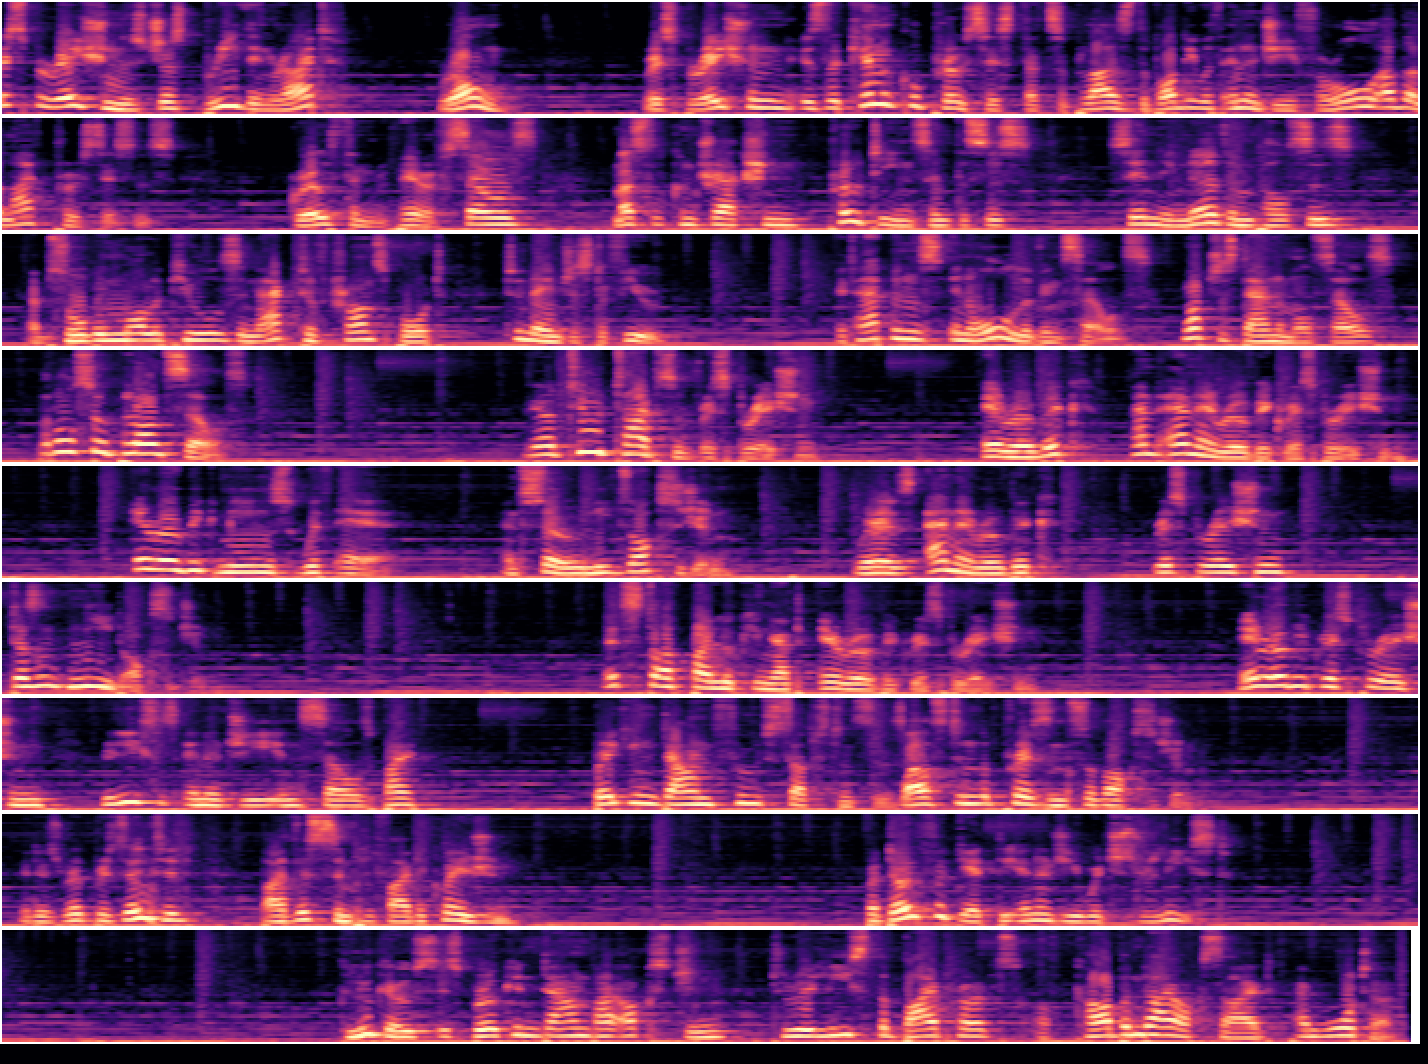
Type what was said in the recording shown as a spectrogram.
Respiration is just breathing, right? Wrong. Respiration is the chemical process that supplies the body with energy for all other life processes growth and repair of cells, muscle contraction, protein synthesis, sending nerve impulses, absorbing molecules, and active transport, to name just a few. It happens in all living cells, not just animal cells, but also plant cells. There are two types of respiration aerobic and anaerobic respiration. Aerobic means with air, and so needs oxygen, whereas anaerobic respiration doesn't need oxygen. Let's start by looking at aerobic respiration. Aerobic respiration releases energy in cells by breaking down food substances whilst in the presence of oxygen. It is represented by this simplified equation. But don't forget the energy which is released. Glucose is broken down by oxygen to release the byproducts of carbon dioxide and water.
